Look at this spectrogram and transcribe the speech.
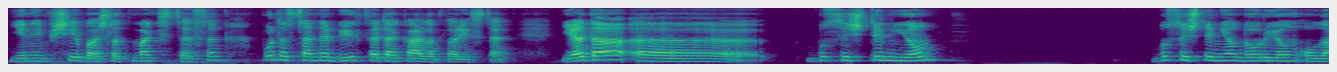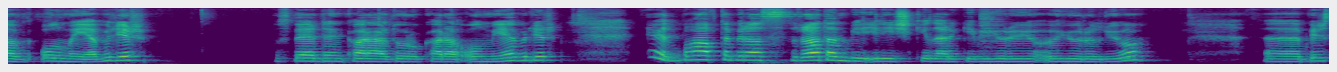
yeni bir şey başlatmak istersin. Burada senden büyük fedakarlıklar ister. Ya da e, bu seçtiğin yön bu seçtiğin yön doğru yön ola- olmayabilir. Verdiğin karar doğru karar olmayabilir. Evet bu hafta biraz sıradan bir ilişkiler gibi yürüyor, yürülüyor. Ee, Bir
